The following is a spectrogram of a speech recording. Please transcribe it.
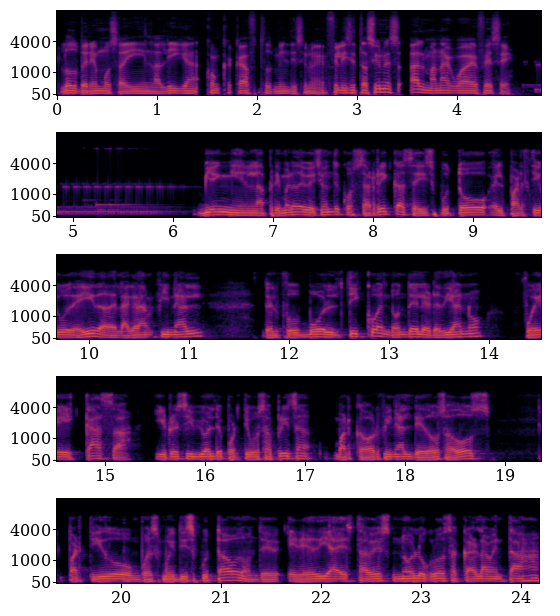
los veremos ahí en la liga con CACAF 2019. Felicitaciones al Managua FC. Bien, en la primera división de Costa Rica se disputó el partido de ida de la gran final del fútbol tico, en donde el Herediano fue casa y recibió el Deportivo Saprissa, marcador final de 2 a 2. Partido pues muy disputado donde Heredia esta vez no logró sacar la ventaja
